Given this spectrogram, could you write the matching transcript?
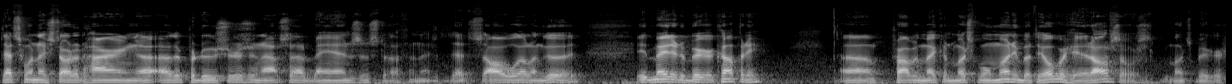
that's when they started hiring uh, other producers and outside bands and stuff, and that, that's all well and good. It made it a bigger company, uh, probably making much more money, but the overhead also was much bigger.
